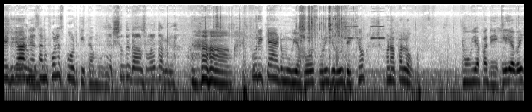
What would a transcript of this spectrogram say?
ਤੇ ਜੁਝਾਰ ਨੇ ਸਾਨੂੰ ਫੁੱਲ ਸਪੋਰਟ ਕੀਤਾ ਮੂਵੀ ਐਕਸ਼ਨ ਤੇ ਡਾਂਸ ਵਾਲੇ ਤਗੜਿਆ ਹਾਂ ਪੂਰੀ ਘੈਂਟ ਮੂਵੀ ਆ ਬਹੁਤ ਸੋਹਣੀ ਜਰੂਰ ਦੇਖਿਓ। ਹੁਣ ਆਪਾਂ ਲੋ ਮੂਵੀ ਆਪਾਂ ਦੇਖ ਲਈ ਆ ਬਈ।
